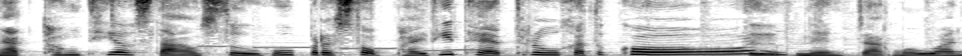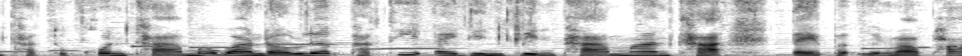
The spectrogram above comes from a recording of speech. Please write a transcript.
นักท่องเที่ยวสาวสู่ผู้ประสบภัยที่แท้ทรูค่ะทุกคน สืบเนื่องจากเมื่อวานค่ะทุกคนค่ะ เมื่อวานเราเลือกพักที่ไอดินกลิ่นผาม่านค่ะ แต่เผอิญว่าพา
